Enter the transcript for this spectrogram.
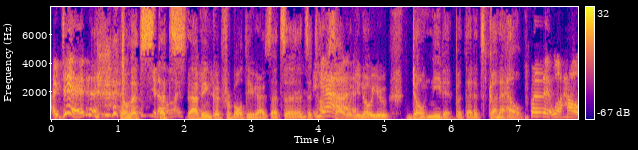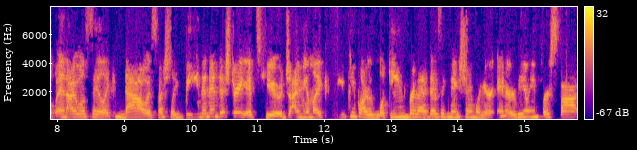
I did. No, that's you know, that's I, that being good for both of you guys. That's a it's a tough yeah. sell when you know you don't need it, but that it's gonna help. But it will help. And I will say, like now, especially being in industry, it's huge. I mean, like people are looking for that designation when you're interviewing for spot.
